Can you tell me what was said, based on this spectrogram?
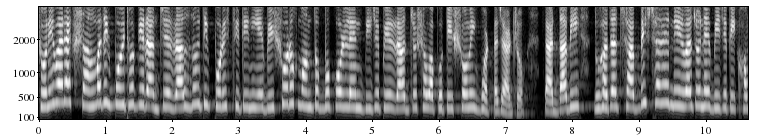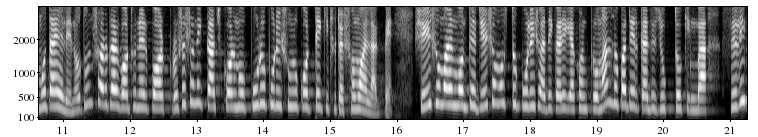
শনিবার এক সাংবাদিক বৈঠকে রাজ্যের রাজনৈতিক পরিস্থিতি নিয়ে বিস্ফোরক মন্তব্য করলেন বিজেপির রাজ্য সভাপতি শ্রমিক ভট্টাচার্য। তার দাবি, দুহাজার ছাব্বিশ সালের নির্বাচনে বিজেপি ক্ষমতায় এলে নতুন সরকার গঠনের পর প্রশাসনিক কাজকর্ম পুরোপুরি শুরু করতে কিছুটা সময় লাগবে। সেই সময়ের মধ্যে যে সমস্ত পুলিশ আধিকারিক এখন প্রমাণ লোপাটের কাজে যুক্ত কিংবা সিভিক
